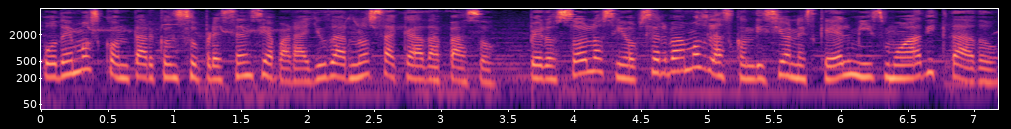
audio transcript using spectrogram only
Podemos contar con su presencia para ayudarnos a cada paso, pero solo si observamos las condiciones que Él mismo ha dictado.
